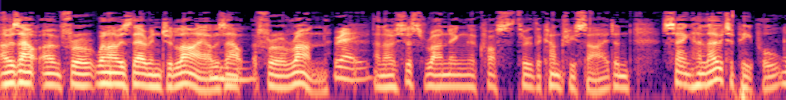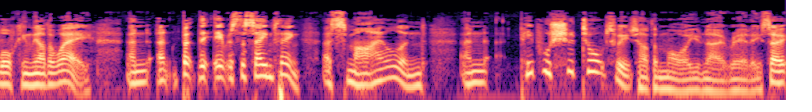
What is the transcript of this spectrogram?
I was out um, for a, when I was there in July. I was out for a run, Right. and I was just running across through the countryside and saying hello to people walking the other way. And, and but the, it was the same thing: a smile and and people should talk to each other more. You know, really. So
